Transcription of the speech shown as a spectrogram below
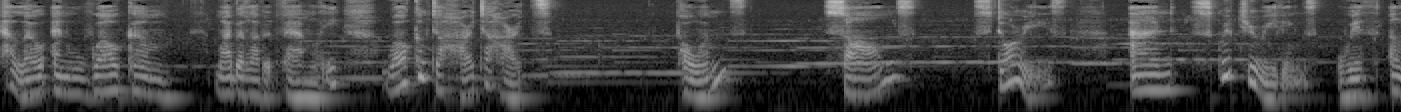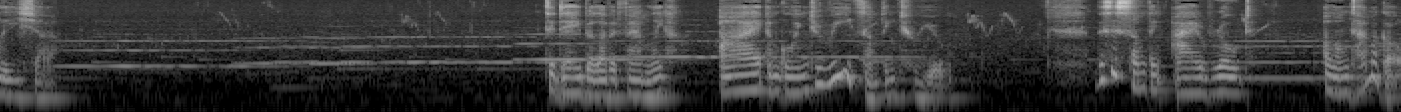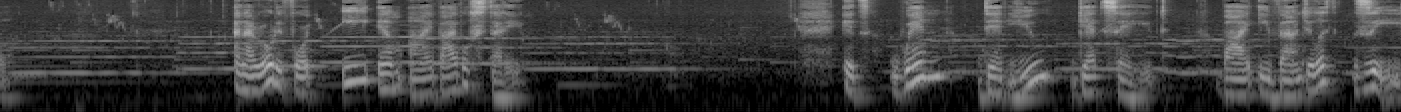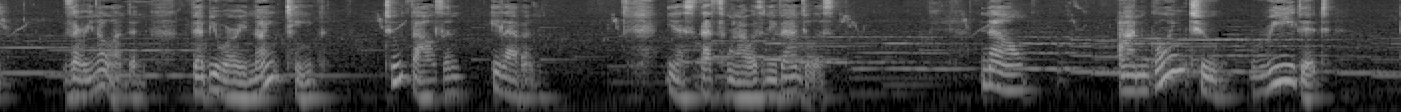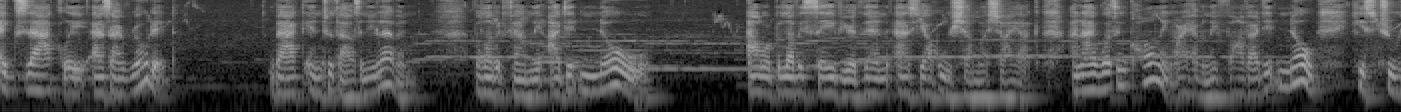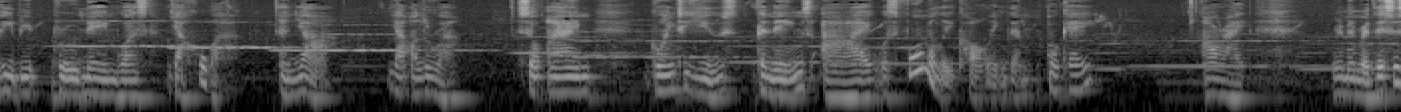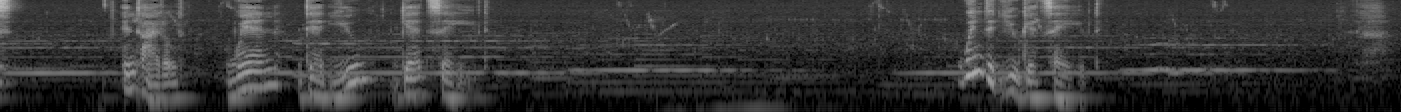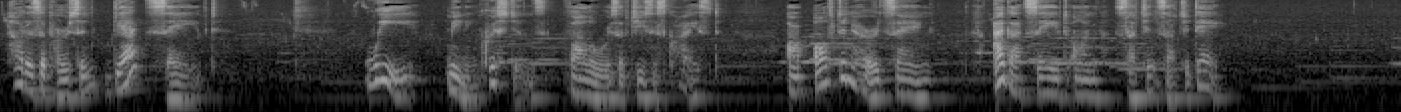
Hello and welcome, my beloved family. Welcome to Heart to Hearts. Poems, Psalms, stories, and scripture readings with Alisha. Today, beloved family, I am going to read something to you. This is something I wrote a long time ago and I wrote it for EMI Bible Study. It's When Did You Get Saved by Evangelist Z, Zarina London, February 19th, 2011. Yes, that's when I was an evangelist. Now, I'm going to read it exactly as I wrote it back in 2011. Beloved family, I didn't know our beloved Savior then as Yahusha Mashiach. And I wasn't calling our Heavenly Father. I didn't know his true Hebrew name was Yahuwah and Yah, Ya'alua. So I'm going to use the names I was formerly calling them, okay? All right. Remember, this is entitled, When Did You Get Saved? When did you get saved? How does a person get saved? We, meaning Christians, followers of Jesus Christ, are often heard saying, I got saved on such and such a day.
